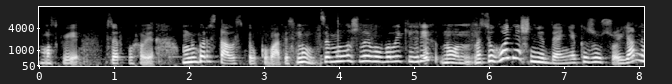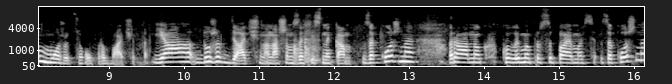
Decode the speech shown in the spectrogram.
Москві. В Серпухові ми перестали спілкуватися. Ну це можливо великий гріх. Ну на сьогоднішній день я кажу, що я не можу цього пробачити. Я дуже вдячна нашим захисникам за кожне ранок, коли ми просипаємось, за кожне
